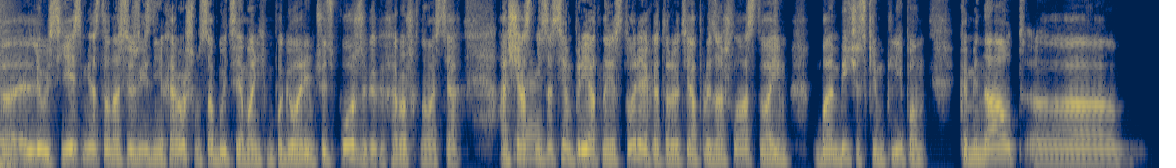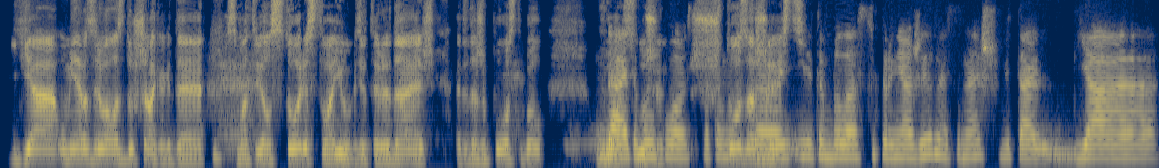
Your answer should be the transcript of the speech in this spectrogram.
Э, Люсь, есть место в нашей жизни и хорошим событиям, о них мы поговорим чуть позже, как о хороших новостях. А сейчас да. не совсем приятная история, которая у тебя произошла с твоим бомбическим клипом «Coming Out». Э, я, у меня разрывалась душа, когда я смотрел сторис твою, где ты рыдаешь. Это даже пост был. Да, вот, это слушай, был пост. Потому что, что за жесть? Это было супер неожиданно. Ты знаешь, Виталь, я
